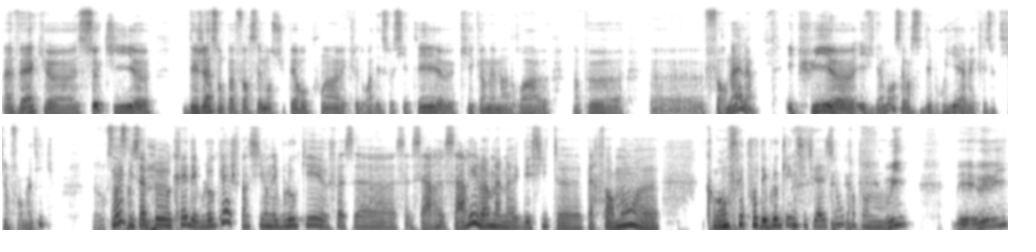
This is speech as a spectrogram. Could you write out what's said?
avec ceux qui déjà sont pas forcément super au point avec le droit des sociétés, qui est quand même un droit un peu formel, et puis évidemment savoir se débrouiller avec les outils informatiques. oui, puis ça peut créer des blocages. Enfin, si on est bloqué face à... Ça, ça, arrive, hein, même avec des sites performants comment on fait pour débloquer une situation quand on... oui, mais, oui, oui.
